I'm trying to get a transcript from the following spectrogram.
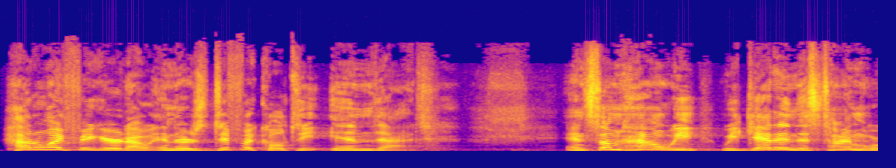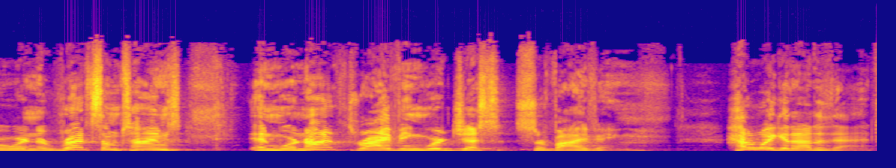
How do I figure it out? And there's difficulty in that. And somehow we, we get in this time where we're in a rut sometimes and we're not thriving, we're just surviving. How do I get out of that?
